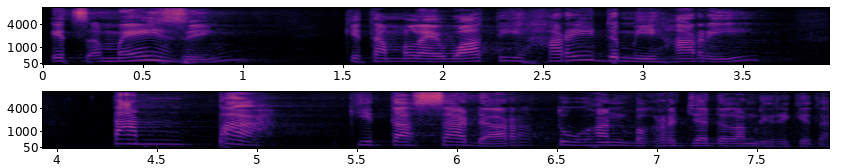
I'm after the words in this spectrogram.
It's amazing kita melewati hari demi hari tanpa kita sadar Tuhan bekerja dalam diri kita.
